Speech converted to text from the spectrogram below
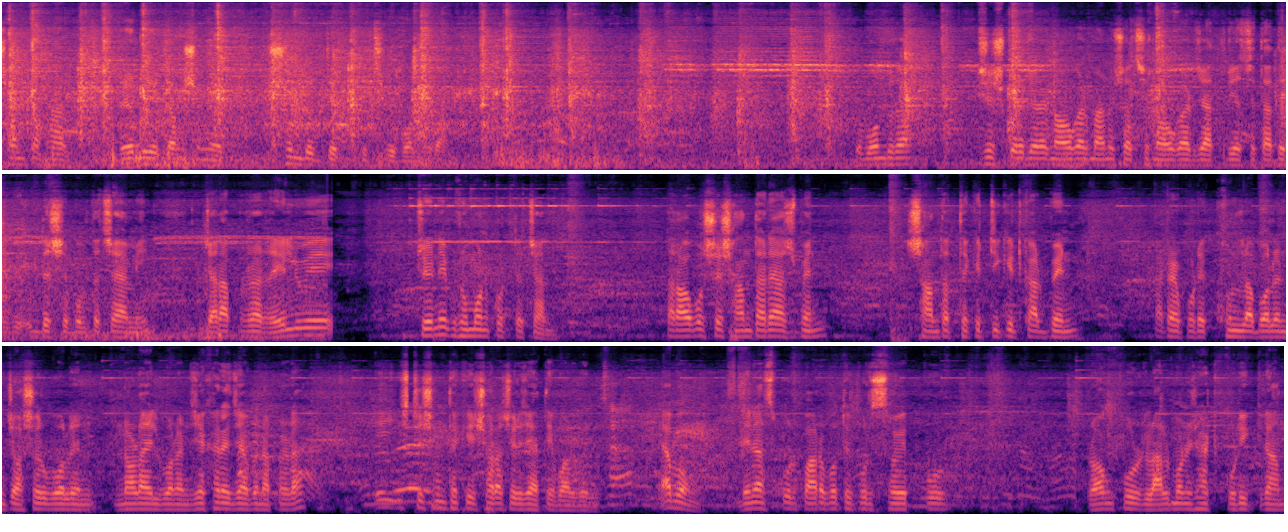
সান্তাহার রেলওয়ে জংশনের সৌন্দর্যের প্রতিচ্ছবি বন্ধুরা তো বন্ধুরা, বিশেষ করে যারা নওগাঁর মানুষ আছে, নওগাঁর যাত্রী আছে, তাদের উদ্দেশ্যে বলতে চাই আমি, যারা আপনারা রেলওয়ে ট্রেনে ভ্রমণ করতে চান, তারা অবশ্যই সান্তারে আসবেন, সান্তার থেকে টিকিট কাটবেন, কাটার পরে খুলনা বলেন, যশোর বলেন, নড়াইল বলেন, যেখানে যাবেন আপনারা, এই স্টেশন থেকে সরাসরি যেতে পারবেন। এবং দিনাজপুর, পার্বতীপুর, সৈয়দপুর, রংপুর, লালমনিরহাট, কুড়িগ্রাম,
